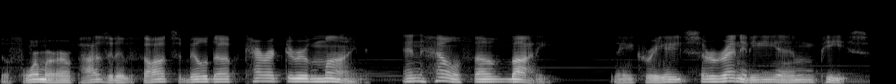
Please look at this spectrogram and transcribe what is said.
The former positive thoughts build up character of mind and health of body. They create serenity and peace.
